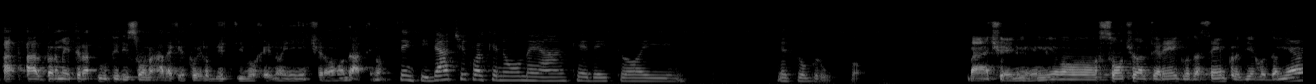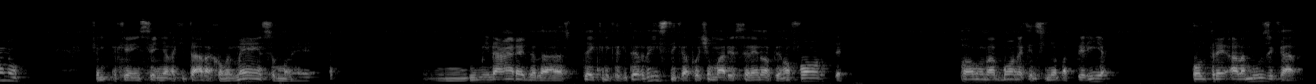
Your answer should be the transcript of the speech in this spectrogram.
a, a, permettere a tutti di suonare, che è poi l'obiettivo che noi ci eravamo dati. No? Senti, dacci qualche nome anche dei tuoi, del tuo gruppo. Beh, cioè, il, mio, il mio socio alter ego da sempre, Diego Damiano, che insegna la chitarra come me, insomma, è un luminare della tecnica chitarristica, poi c'è Mario Sereno al pianoforte, Paolo Narbone che insegna batteria. Oltre alla musica,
